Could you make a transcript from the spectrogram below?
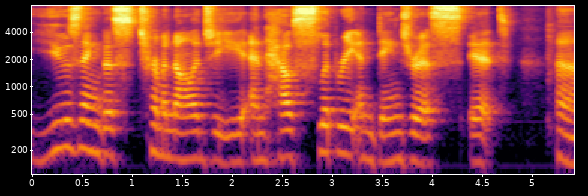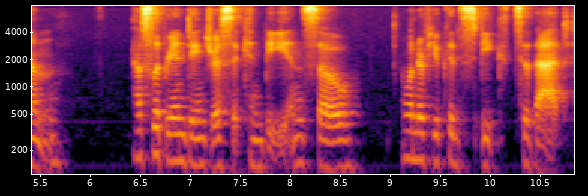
using this terminology and how slippery and dangerous it um, how slippery and dangerous it can be. And so i wonder if you could speak to that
